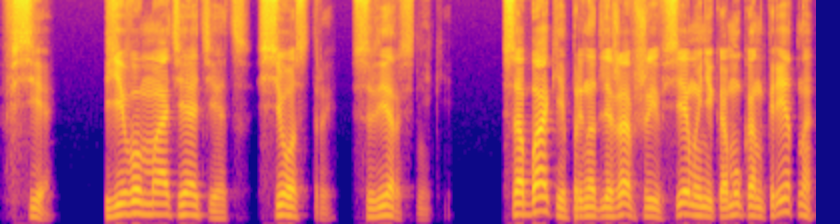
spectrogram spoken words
Все. Его мать и отец, сестры, сверстники. Собаки, принадлежавшие всем и никому конкретно,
